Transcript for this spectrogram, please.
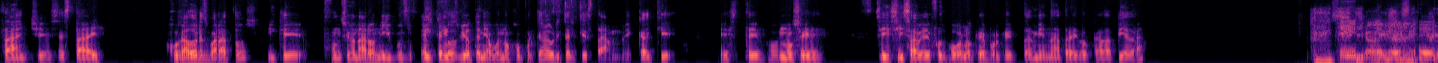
Sánchez, Stay? Jugadores baratos y que funcionaron y pues, el que los vio tenía buen ojo, porque ahorita el que está me cae que, este, pues no sé si sí sabe de fútbol o qué, porque también ha traído cada piedra. Sí, yo, este,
